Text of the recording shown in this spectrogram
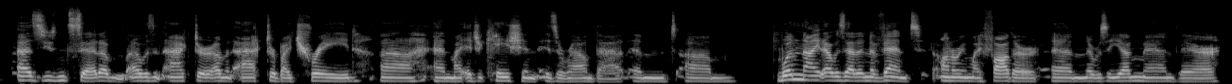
As you said, I'm, I was an actor. I'm an actor by trade, uh, and my education is around that. And um, one night I was at an event honoring my father, and there was a young man there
